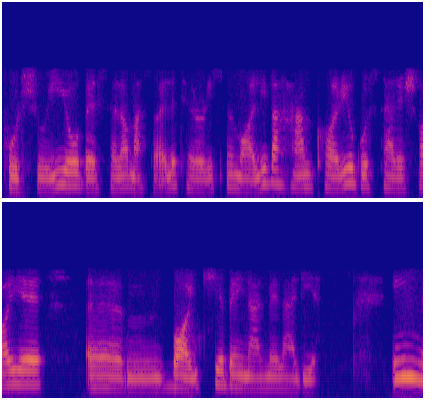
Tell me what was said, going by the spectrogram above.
پولشویی و به اصطلاح مسائل تروریسم مالی و همکاری و گسترش های بانکی بین المللیه این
